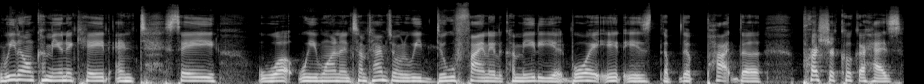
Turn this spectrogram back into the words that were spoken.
We don't communicate and t- say what we want. And sometimes when we do finally communicate, boy, it is the the pot. The pressure cooker has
